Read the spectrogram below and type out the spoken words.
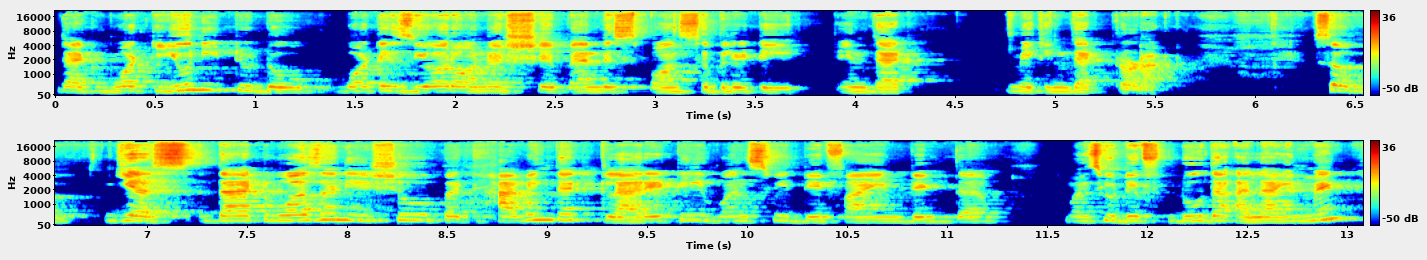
that what you need to do what is your ownership and responsibility in that making that product. So yes that was an issue but having that clarity once we defined did the once you def- do the alignment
